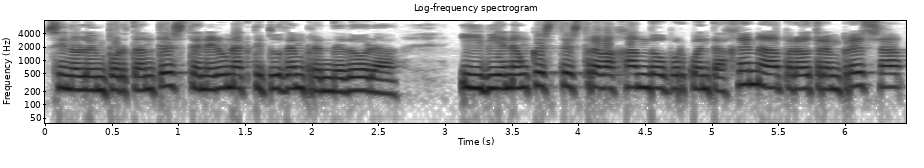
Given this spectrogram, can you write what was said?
sino lo importante es tener una actitud emprendedora. Y bien, aunque estés trabajando por cuenta ajena para otra empresa,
